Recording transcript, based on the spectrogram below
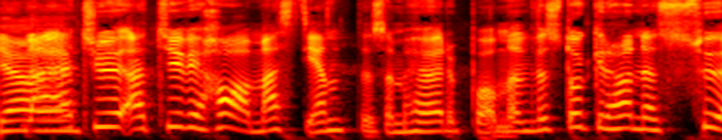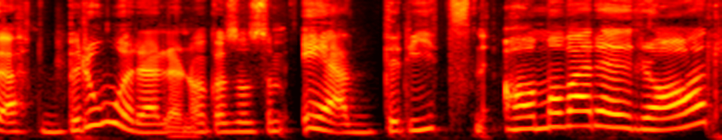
yeah. Nei, jeg tror, jeg tror vi har mest jenter som hører på, men hvis dere har en søt bror eller noe sånt som er dritsnill Han må være rar,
